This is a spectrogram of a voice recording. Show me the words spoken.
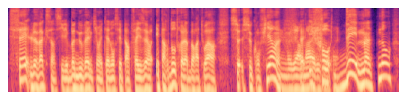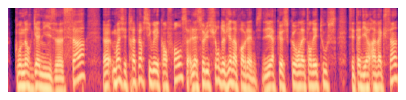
c'est le vaccin. Si les bonnes nouvelles qui ont été annoncées par Pfizer et par d'autres laboratoires se, se confirment, Moderna euh, il faut dès maintenant qu'on organise ça. Euh, moi, j'ai très peur, si vous voulez, qu'en France, la solution devienne un problème. C'est-à-dire que ce qu'on attendait tous, c'est-à-dire un vaccin,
